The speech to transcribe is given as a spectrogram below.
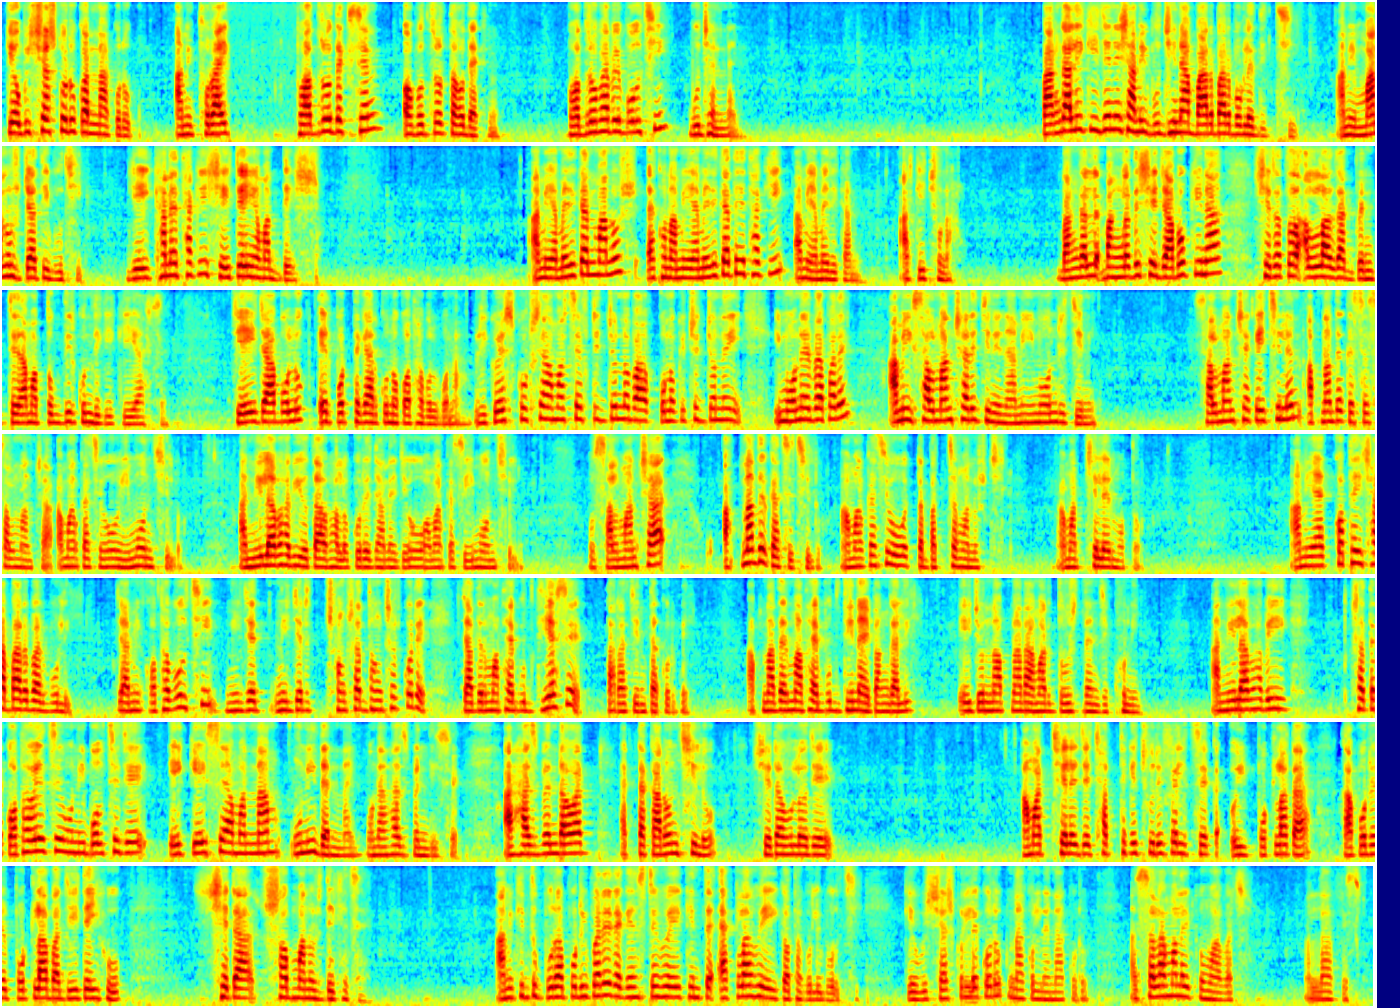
কেউ বিশ্বাস করুক আর না করুক, আমি থোড়াই। ভদ্র দেখছেন, অভদ্রতাও দেখেন। ভদ্রভাবে বলছি, বুঝেন নাই। বাঙালি কি জিনিস আমি বুঝি না, বারবার বলে দিচ্ছি। আমি মানুষ জাতি বুঝি। যে এইখানে থাকি সেটাই আমার দেশ। আমি আমেরিকান মানুষ, এখন আমি আমেরিকাতেই থাকি, আমি আমেরিকান, আর কিছু না। বাংলাদেশে যাব কিনা, সেটা তো আল্লাহ রাখবেন যে আমার তকদির কোন দিকে কি আছে। যেই যা বলুক, এরপর থেকে আর কোনো কথা বলব না। রিকোয়েস্ট করছে আমার সেফটির জন্য বা কোনো কিছুর জন্য ইমনের ব্যাপারে। আমি সালমান শাহরি চিনি না, আমি ইমনরে চিনি। সালমান শাহকেই ছিলেন? আপনাদের কাছে সালমান শাহ। আমার কাছে ও ইমন ছিল। আর নীলা ভাবিও তা ভালো করে জানে যে ও আমার কাছে ইমন ছিল। ও সালমান শাহ আপনাদের কাছে ছিল। আমার কাছে ও একটা বাচ্চা মানুষ ছিল। আমার ছেলের মতো। আমি এক কথাই বারবার বলি যে আমি কথা বলছি, নিজের নিজের সংসার ধ্বংস করে যাদের মাথায় বুদ্ধি আছে, তারা চিন্তা করবে। আপনাদের মাথায় বুদ্ধি নাই বাঙালি, এই জন্য আপনারা আমার দোষ দেন যে খুনি। আর নীলা ভাবি সাথে কথা হয়েছে, উনি বলছে যে এই কেসে আমার নাম উনি দেন নাই, ওনার হাজবেন্ড দিছে। আর হাজবেন্ড দেওয়ার একটা কারণ ছিল, সেটা হলো যে আমার ছেলে যে ছাদ থেকে ছুঁড়ে ফেলছে ওই পোটলাটা, কাপড়ের পোটলা বা যেটাই হোক সেটা সব মানুষ দেখেছে। আমি কিন্তু পুরা পরিবারের এগেনস্টে হয়ে কিন্তু একলা হয়ে এই কথাগুলি বলছি। কেউ বিশ্বাস করলে করুক, না করলে না করুক। আসসালাম আলাইকুম আবার। আল্লাহ হাফিজ।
